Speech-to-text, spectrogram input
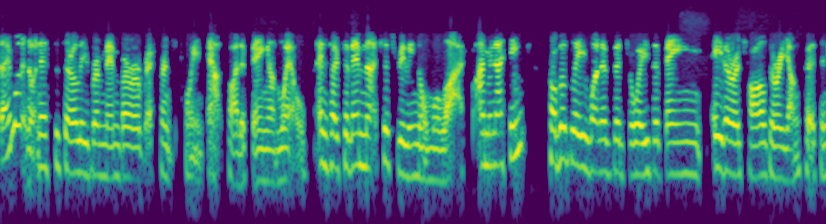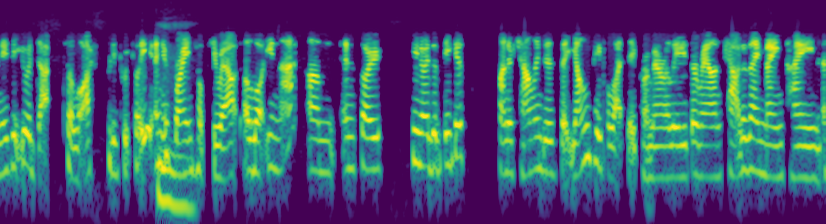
they might not necessarily remember a reference point outside of being unwell, and so for them, that's just really normal life. I mean, I think probably one of the joys of being either a child or a young person is that you adapt to life pretty quickly, and your mm. brain helps you out a lot in that. Um, and so, you know, the biggest kind of challenges that young people I see primarily is around how do they maintain a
